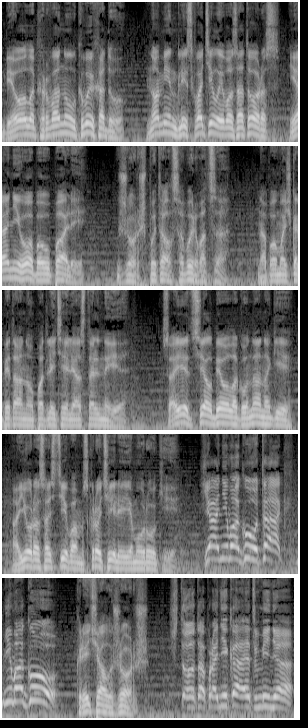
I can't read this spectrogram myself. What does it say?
Биолог рванул к выходу, но Мингли схватил его за торс, и они оба упали. Жорж пытался вырваться. На помощь капитану подлетели остальные. Саид сел биологу на ноги, а Юра со Стивом скрутили ему руки. «Я не могу так! Не могу!» – кричал Жорж. Что-то проникает в меня,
